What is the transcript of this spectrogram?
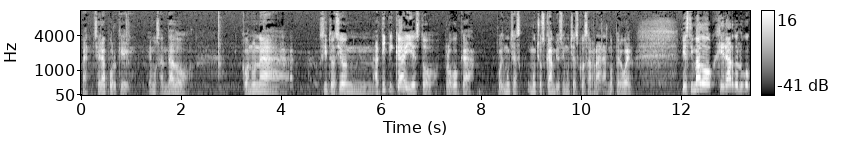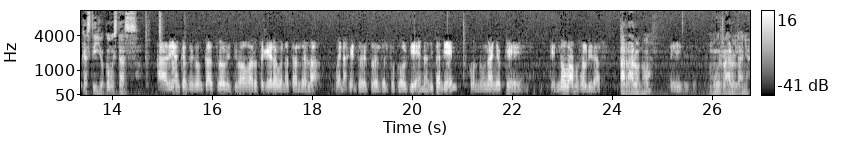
Bueno, será porque hemos andado con una situación atípica y esto provoca pues muchas muchos cambios y muchas cosas raras, ¿no? Pero bueno. Mi estimado Gerardo Lugo Castillo, ¿cómo estás? Adrián Casejón Castro, mi estimado Maro Ceguera, buena tarde a la buena gente del poder del fútbol. Bien, así también, con un año que, que no vamos a olvidar. Está raro, ¿no? Sí, sí, sí. Muy raro el año.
